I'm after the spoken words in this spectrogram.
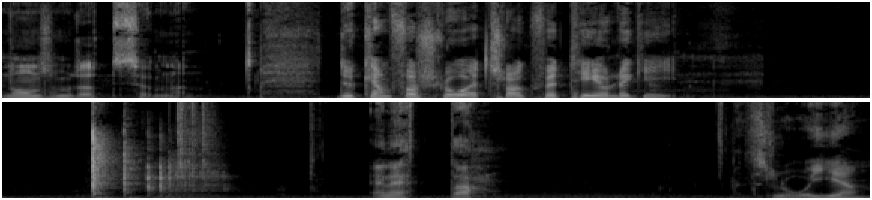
Någon som dött i sömnen. Du kan få slå ett slag för teologi. En etta. Slå igen.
